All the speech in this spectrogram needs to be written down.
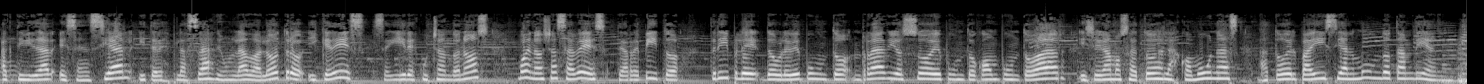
actividad esencial y te desplazás de un lado al otro y querés seguir escuchándonos, bueno, ya sabés, te repito, www.radiosoe.com.ar y llegamos a todas las comunas, a todo el país y al mundo también.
